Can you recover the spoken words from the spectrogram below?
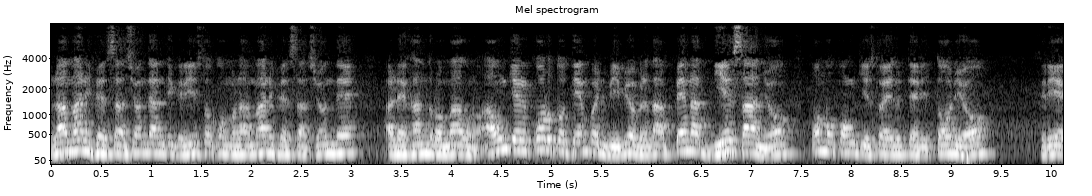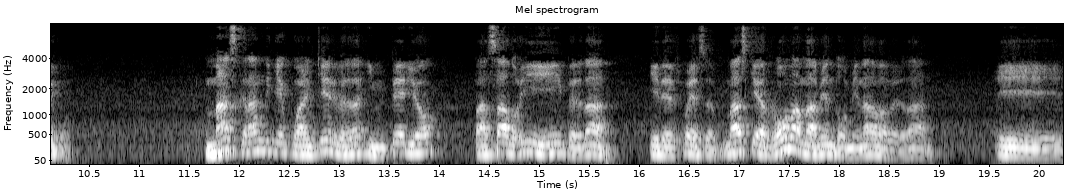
La manifestación de Anticristo como la manifestación de Alejandro Magno. Aunque el corto tiempo él vivió, ¿verdad? Apenas 10 años, como conquistó el territorio griego. Más grande que cualquier, ¿verdad? Imperio pasado y, ¿verdad? Y después, más que Roma más bien dominaba, ¿verdad? Y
